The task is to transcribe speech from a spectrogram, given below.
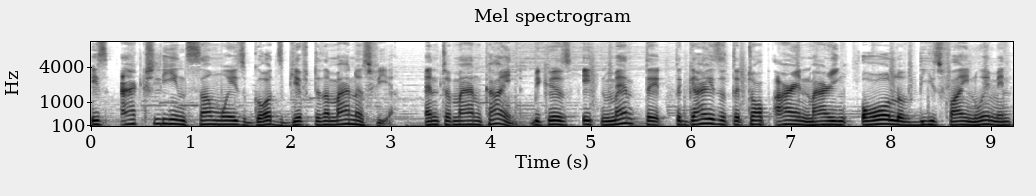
is actually in some ways God's gift to the manosphere and to mankind because it meant that the guys at the top aren't marrying all of these fine women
